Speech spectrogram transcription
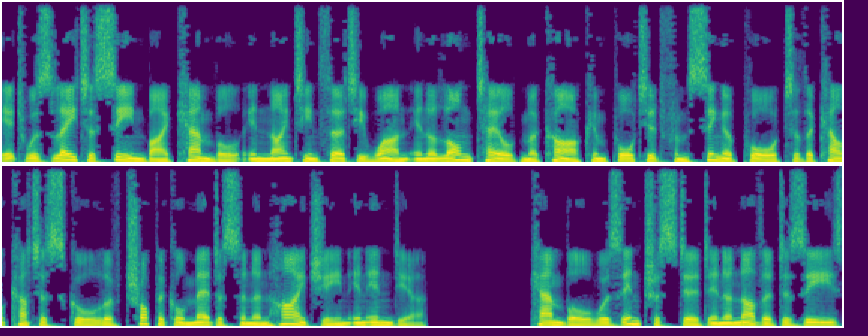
It was later seen by Campbell in 1931 in a long-tailed macaque imported from Singapore to the Calcutta School of Tropical Medicine and Hygiene in India. Campbell was interested in another disease,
